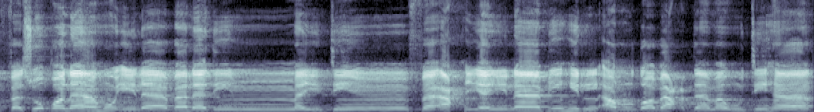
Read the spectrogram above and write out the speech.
فسقناه إلى بلد ميت فأحيينا به الأرض بعد موتها.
